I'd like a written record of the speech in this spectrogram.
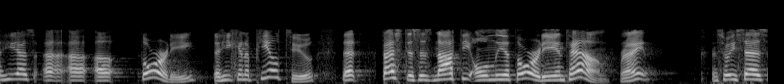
he has a, a, a authority that he can appeal to, that Festus is not the only authority in town, right? And so he says,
